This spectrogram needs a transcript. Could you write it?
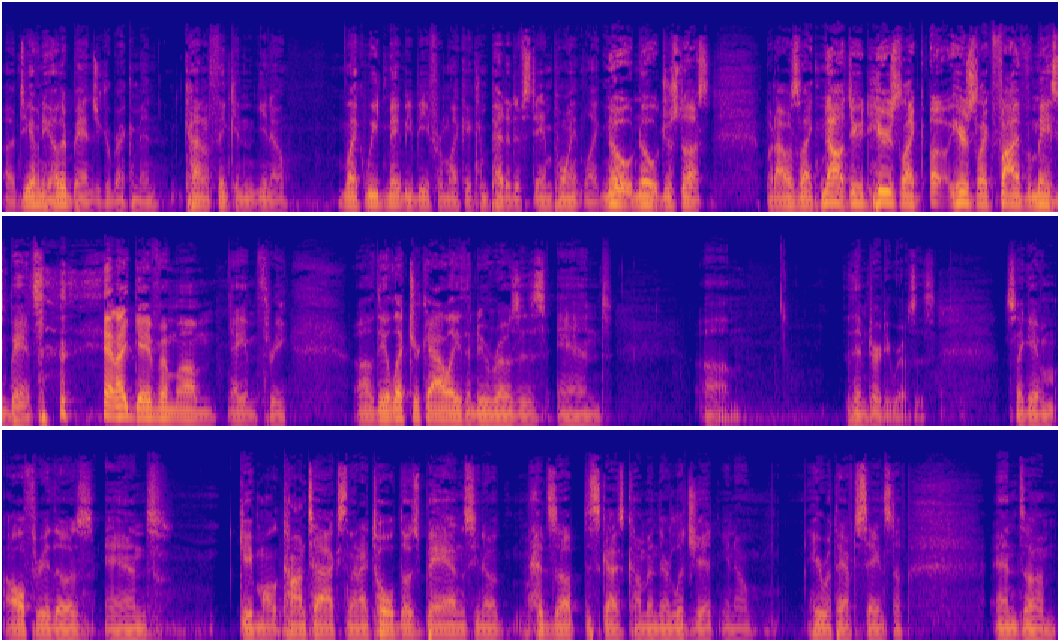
uh, do you have any other bands you could recommend?" Kind of thinking, you know, like we'd maybe be from like a competitive standpoint, like no, no, just us. But I was like, no, dude, here's like, oh, here's like five amazing bands, and I gave him, um, I gave him three, uh, the Electric Alley, the New Roses, and um, them Dirty Roses. So I gave him all three of those, and gave them all the contacts, and then I told those bands, you know, heads up, this guy's coming, they're legit, you know, hear what they have to say and stuff. And um,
